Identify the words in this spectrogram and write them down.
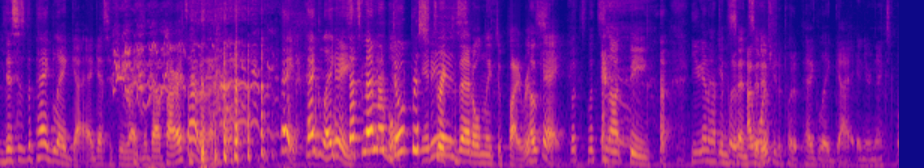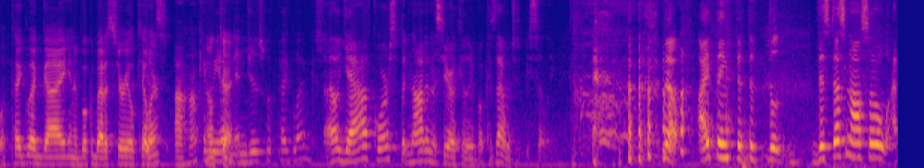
this is the peg leg guy. I guess if you're writing about pirates, I don't know. hey, peg leg. Hey, that's memorable. Don't restrict is. that only to pirates. Okay. Let's let's not be You're gonna have to put. A, I want Insensitive. you to put a peg leg guy in your next book. peg leg guy in a book about a serial killer. Uh huh. Can we have Okay. ninjas with peg legs? Oh yeah, of course, but not in the serial killer book because that would just be silly. no, I think that the, the this doesn't also. I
